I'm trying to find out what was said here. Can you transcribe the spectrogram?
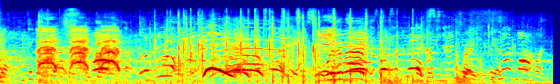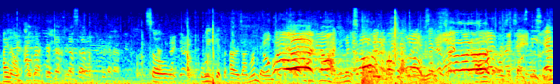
Yeah. Right. Yeah. I know. I don't blame so we're gonna. So we get ours on Monday and take it name is All of ours except Madison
